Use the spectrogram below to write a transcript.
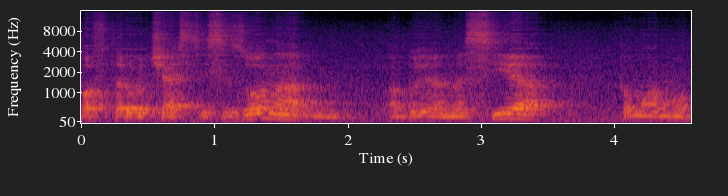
Во второй части сезона обыграна Сия, по-моему,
